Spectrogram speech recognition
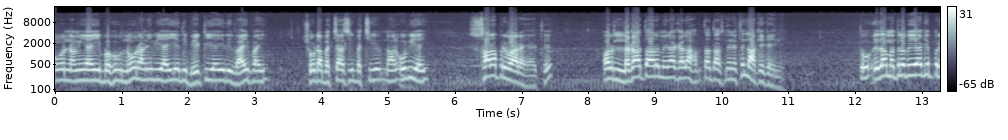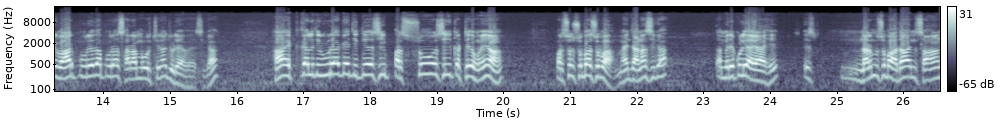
ਉਹ ਨਵੀਂ ਆਈ, ਬਹੂ ਨੂੰਹ ਰਾਣੀ ਵੀ ਆਈ, ਇਹਦੀ ਬੇਟੀ ਆਈ, ਇਹਦੀ ਵਾਈਫ ਆਈ, ਛੋਟਾ ਬੱਚਾ ਸੀ, ਬੱਚੀ ਨਾਲ ਉਹ ਵੀ ਆਈ। ਸਾਰਾ ਪਰਿਵਾਰ ਆਇਆ ਇੱਥੇ। ਔਰ ਲਗਾਤਾਰ ਮੇਰਾ ਖਿਆਲ ਹਫਤਾ 10 ਦਿਨ ਇੱਥੇ ਲਾ ਕੇ ਗਏ ਨੇ। ਤੋ ਇਹਦਾ ਮਤਲਬ ਇਹ ਆ ਕਿ ਪਰਿਵਾਰ ਪੂਰੇ ਦਾ ਪੂਰਾ ਸਾਰਾ ਮੋਰਚੇ ਨਾਲ ਜੁੜਿਆ ਹੋਇਆ ਸੀਗਾ। ਹਾਂ, ਇੱਕ ਗੱਲ ਜ਼ਰੂਰ ਹੈ ਕਿ ਜਿੱਦੇ ਅਸੀਂ ਪਰਸੋਂ ਅਸੀਂ ਇਕੱਠੇ ਹੋਏ ਆ ਪਰਸੋਂ ਸਵੇਰ ਸਵੇਰ ਮੈਂ ਜਾਣਾ ਸੀਗਾ, ਤਾਂ ਮੇਰੇ ਕੋਲੇ ਆਇਆ ਇਹ। ਇਸ ਨਰਮ ਸੁਭਾਅ ਦਾ ਇਨਸਾਨ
